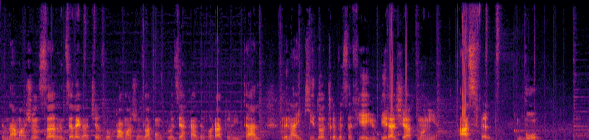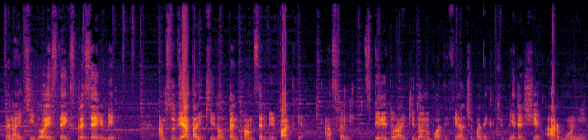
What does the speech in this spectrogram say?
Când am ajuns să înțeleg acest lucru, am ajuns la concluzia că adevăratul ideal în Aikido trebuie să fie iubirea și armonia. Astfel, Bu în Aikido este expresia iubirii. Am studiat Aikido pentru a-mi servi patria. Astfel, spiritul Aikido nu poate fi altceva decât iubire și armonie.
